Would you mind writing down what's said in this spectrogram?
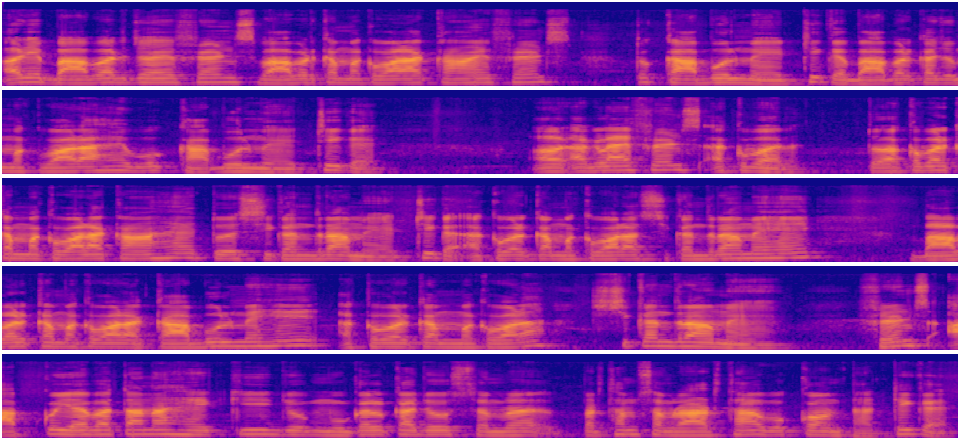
और ये बाबर जो है फ्रेंड्स बाबर का मकबरा कहाँ है फ्रेंड्स तो काबुल में है, ठीक है? बाबर का जो मकबरा है वो काबुल में है, ठीक है? और अगला है फ्रेंड्स अकबर। तो अकबर का मकबरा कहाँ है? तो ये सिकंदरा में है, ठीक है? अकबर का मकबरा सिकंदरा में है, बाबर का मकबरा काबुल में है, अकबर का मकबरा सिकंदरा में है। फ्रेंड्स आपको यह बताना है कि जो मुग़ल का जो सम्राट प्रथम सम्राट था वो कौन था, ठीक है?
